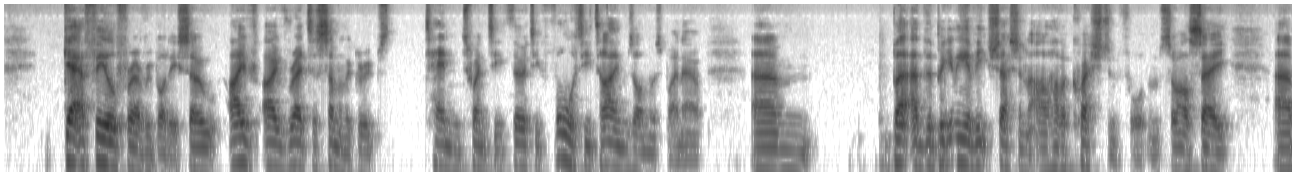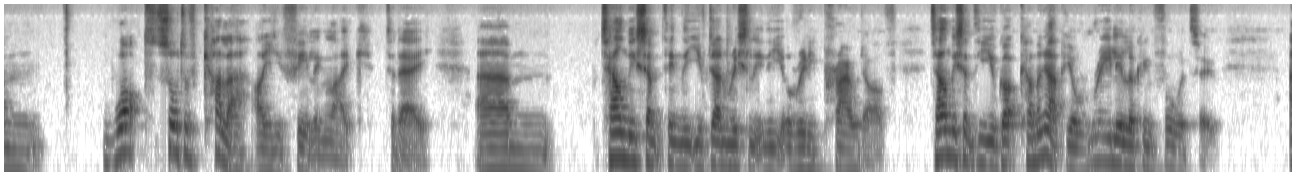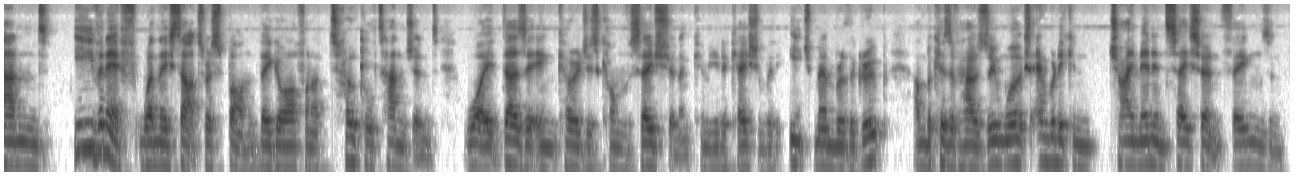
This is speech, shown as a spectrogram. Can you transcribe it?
get a feel for everybody. So I've I've read to some of the groups 10, 20, 30, 40 times almost by now. Um, but at the beginning of each session I'll have a question for them. So I'll say um, what sort of color are you feeling like today? Um, tell me something that you've done recently that you're really proud of tell me something you've got coming up you're really looking forward to and even if when they start to respond, they go off on a total tangent, what it does, it encourages conversation and communication with each member of the group. And because of how Zoom works, everybody can chime in and say certain things. And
